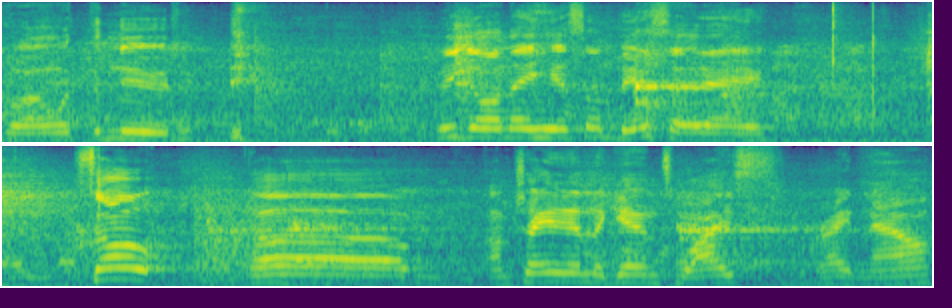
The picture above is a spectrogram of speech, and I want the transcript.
Going with the nude. we gonna hear some beer today. So, um, I'm training again twice right now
